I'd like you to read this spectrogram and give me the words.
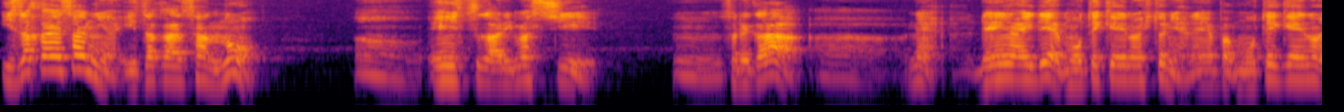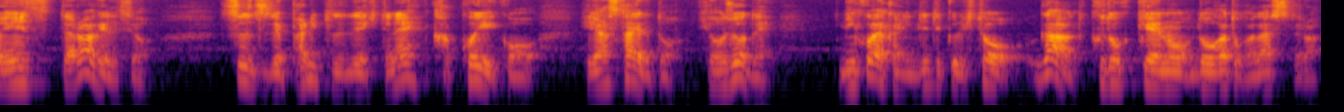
居酒屋さんには居酒屋さんの、うん、演出がありますし、うん、それから、あね、恋愛でモテ系の人にはね、やっぱモテ系の演出ってあるわけですよ。スーツでパリッと出てきてねかっこいいこうヘアスタイルと表情でにこやかに出てくる人が口説系の動画とか出してたら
